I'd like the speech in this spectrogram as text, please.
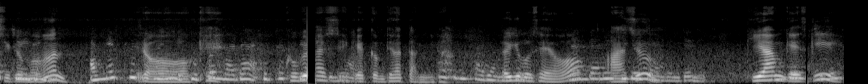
지금은 이렇게 구경할 수 있게끔 되었답니다. 여기 보세요. 아주 기암괴석이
